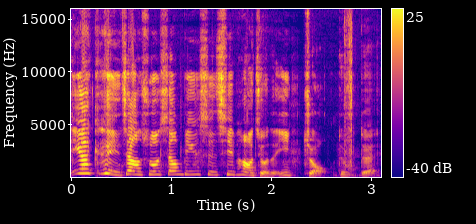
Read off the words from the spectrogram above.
应该可以这样说，香槟是气泡酒的一种，对不对？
